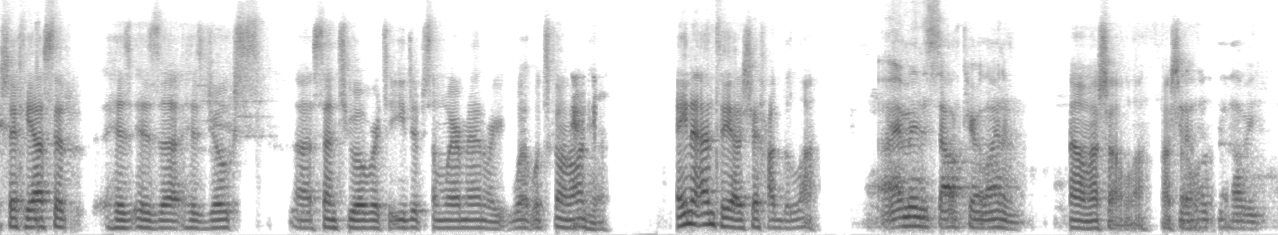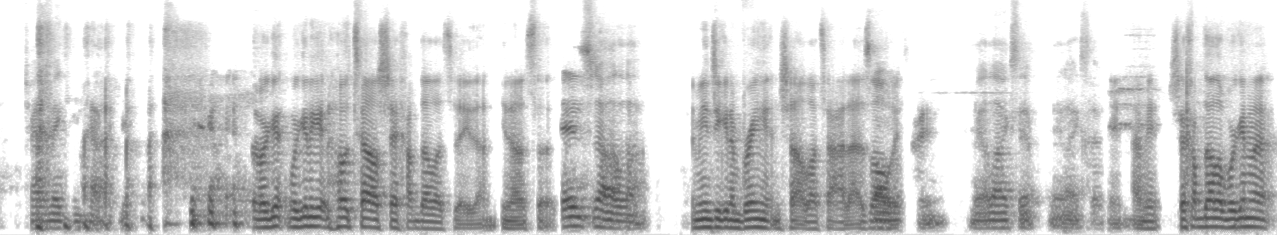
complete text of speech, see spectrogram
Sheikh Yasser, his his uh, his jokes uh, sent you over to Egypt somewhere, man. Or what, what's going on here? أين أنت يا شيخ عبد الله? I'm in South Carolina. Oh, mashallah, mashallah. Trying to make things happen. so we're get, we're gonna get hotel Sheikh Abdullah today, then. You know, so inshallah. It means you're gonna bring it, inshallah ta'ala, as always, right? May Allah accept. May Allah accept. I mean, Sheikh Abdullah, we're gonna.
